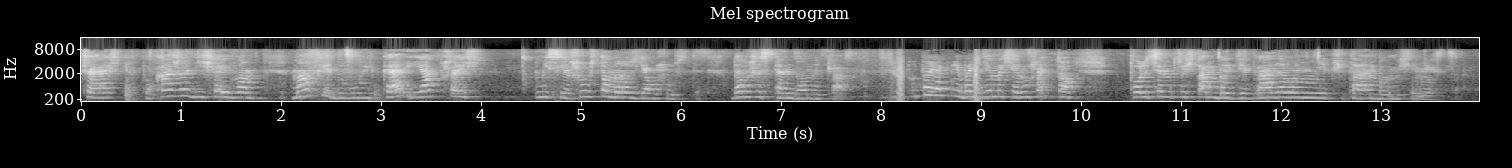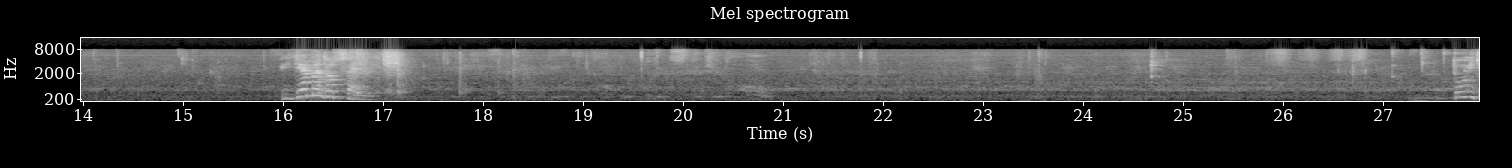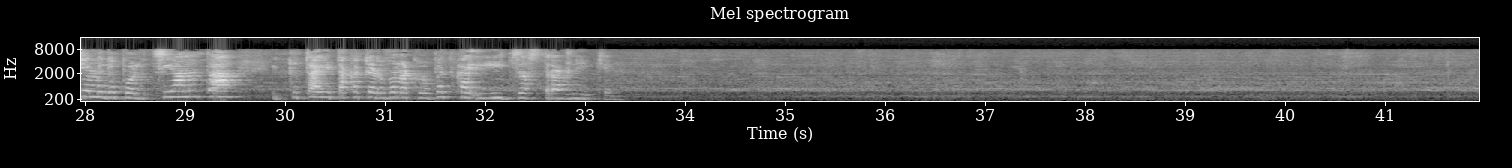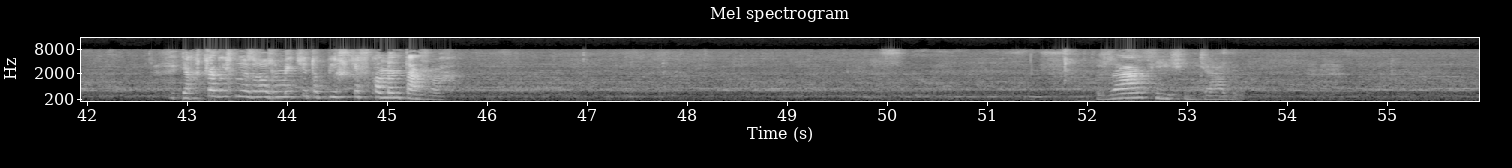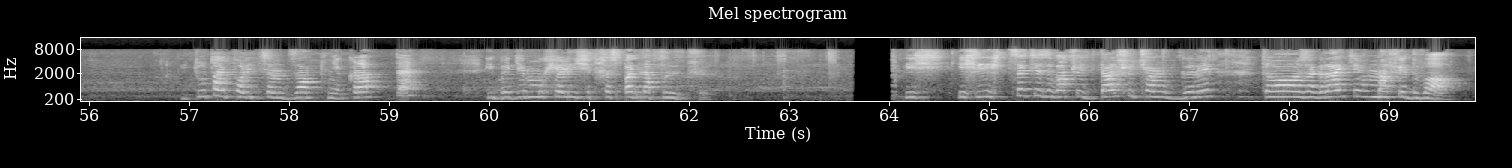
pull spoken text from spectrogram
Cześć, pokażę dzisiaj Wam mafię dwójkę i jak przejść misję szóstą, rozdział szósty. Dobrze spędzony czas. Tutaj jak nie będziemy się ruszać, to policjant coś tam będzie gadał, a nie czytałem, bo mi się nie chce. Idziemy do celi. Tu idziemy do policjanta i tutaj taka czerwona kropeczka i idź za strażnikiem. Jak czegoś nie zrozumiecie, to piszcie w komentarzach. Zamknij się, dziadu. I tutaj policjant zamknie kratę i będziemy musieli się przespać na pryczy. Jeś, jeśli chcecie zobaczyć dalszy ciąg gry, to zagrajcie w Mafię 2.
